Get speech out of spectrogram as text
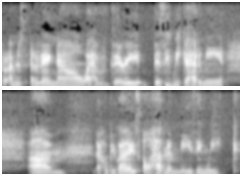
but I'm just editing now. I have a very busy week ahead of me. Um, I hope you guys all have an amazing week.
